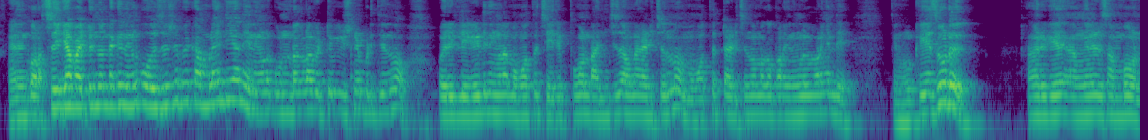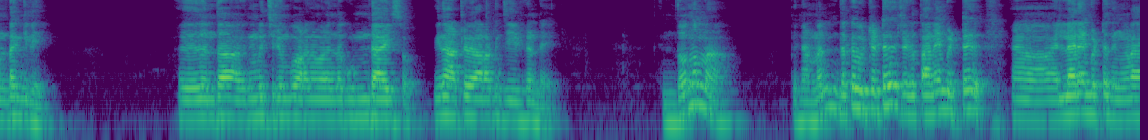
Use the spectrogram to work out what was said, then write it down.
അങ്ങനെ നിങ്ങൾക്ക് കുറച്ച് ചെയ്യാൻ പറ്റുന്നുണ്ടെങ്കിൽ നിങ്ങൾ പോലീസ് സ്റ്റേഷനിൽ പോയി കംപ്ലൈന്റ് ചെയ്യാനേ. നിങ്ങൾ ഗുണ്ടകളെ വിട്ട് ഭീഷണിപ്പെടുത്തിയെന്നോ ഒരു ലേഡി നിങ്ങളെ മുഖത്ത് ചെരുപ്പ് കൊണ്ട് അഞ്ച് തവണ അടിച്ചെന്നോ മുഖത്തിട്ട് അടിച്ചെന്നോ എന്നൊക്കെ പറഞ്ഞ് നിങ്ങൾ പറഞ്ഞില്ലേ? നിങ്ങൾ കേസ് കൊടു അങ്ങനെ ഒരു അങ്ങനെ ഒരു സംഭവം ഉണ്ടെങ്കിലേ. ഇതെന്താ? നിങ്ങൾ ഇച്ചിരി മുമ്പ് പറഞ്ഞ പോലെ എന്താ ഗുണ്ടായിസോ? ഈ നാട്ടിൽ വേറെ ആർക്കും ജീവിക്കണ്ടേ? എന്തോന്നണ്ണാ? പിന്നെ അണ്ണൻ ഇതൊക്കെ വിട്ടിട്ട് ചെകുത്താനെയും വിട്ട് എല്ലാവരെയും വിട്ട് നിങ്ങളെ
